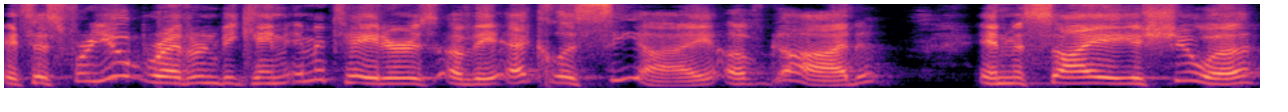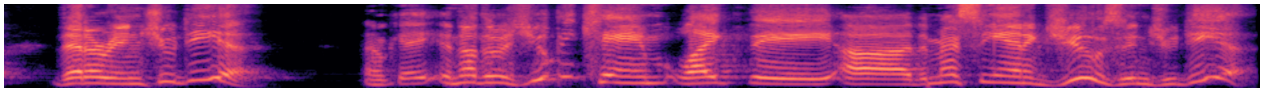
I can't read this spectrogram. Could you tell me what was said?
it says, For you, brethren, became imitators of the ecclesiae of God in Messiah Yeshua that are in Judea. Okay. In other words, you became like the, uh, the Messianic Jews in Judea,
